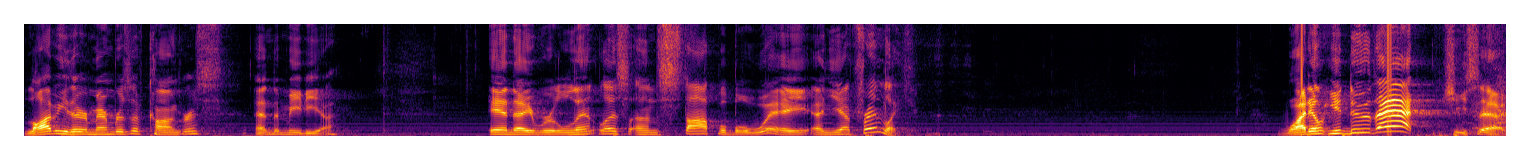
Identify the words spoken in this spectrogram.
lobby their members of Congress and the media in a relentless, unstoppable way, and yet friendly. Why don't you do that? She said.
